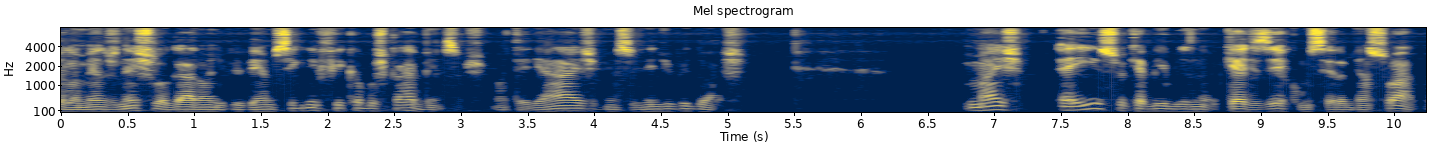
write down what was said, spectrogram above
pelo menos neste lugar onde vivemos, significa buscar bênçãos materiais, bênçãos individuais. Mas é isso que a Bíblia quer dizer como ser abençoado?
